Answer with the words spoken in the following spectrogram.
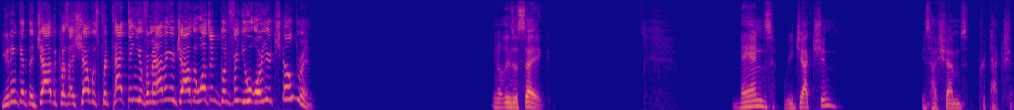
You didn't get the job because Hashem was protecting you from having a job that wasn't good for you or your children. You know, there's a saying man's rejection is Hashem's protection.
